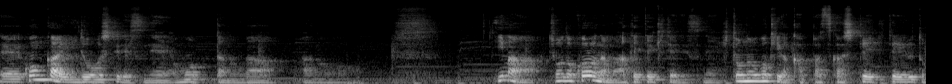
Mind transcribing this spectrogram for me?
えー、今回移動してですね思ったのがあの今ちょうどコロナも明けてきてですね人の動きが活発化してきていると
